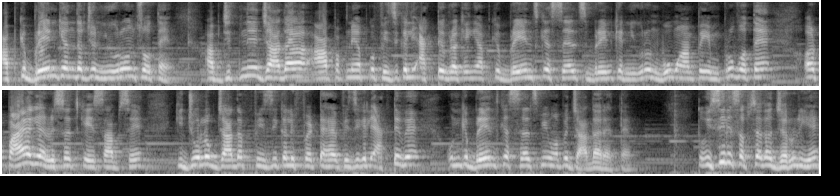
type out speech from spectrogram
आपके ब्रेन के अंदर जो न्यूरॉन्स होते हैं आप जितने ज़्यादा आप अपने आप को फिजिकली एक्टिव रखेंगे आपके ब्रेन के सेल्स ब्रेन के न्यूरॉन वो वहाँ पे इंप्रूव होते हैं। और पाया गया रिसर्च के हिसाब से कि जो लोग ज़्यादा फिजिकली फिट है फिजिकली एक्टिव है उनके ब्रेन के सेल्स भी वहाँ पे ज़्यादा रहते हैं। तो इसीलिए सबसे ज़्यादा ज़रूरी है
